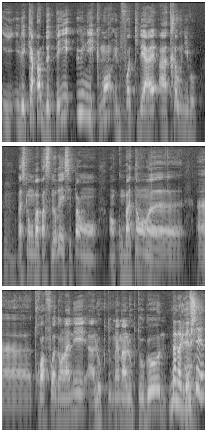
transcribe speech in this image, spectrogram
il, il est capable de te payer uniquement une fois qu'il est à, à un très haut niveau. Hmm. Parce qu'on va pas se leurrer, c'est pas en, en combattant euh, euh, trois fois dans l'année, à même à l'octogone. Même à ou- l'UFC, hein.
